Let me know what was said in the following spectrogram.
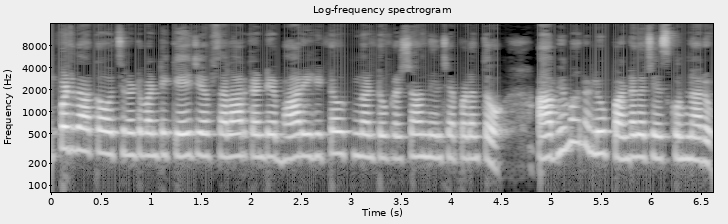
ఇప్పటిదాకా వచ్చినటువంటి కేజీఎఫ్ సలార్ కంటే భారీ హిట్ అవుతుందంటూ ప్రశాంత్ నీల్ చెప్పడంతో అభిమానులు పండగ చేసుకుంటున్నారు.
